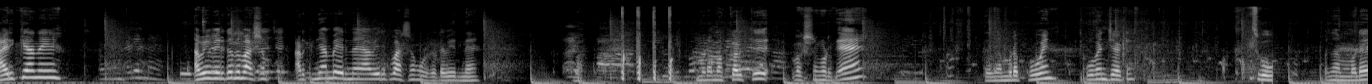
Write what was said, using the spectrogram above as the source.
ആയിരിക്കാന്നേ അപ്പൊ ഇവർക്കൊന്ന് ഭക്ഷണം അടുത്ത് ഞാൻ വരുന്നേ. അവർക്ക് ഭക്ഷണം കൊടുക്കട്ടെ വരുന്നേ. നമ്മുടെ മക്കൾക്ക് ഭക്ഷണം കൊടുക്കേ നമ്മുടെ പൂവൻ പൂവൻ ചേട്ടൻ. ചോ നമ്മുടെ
